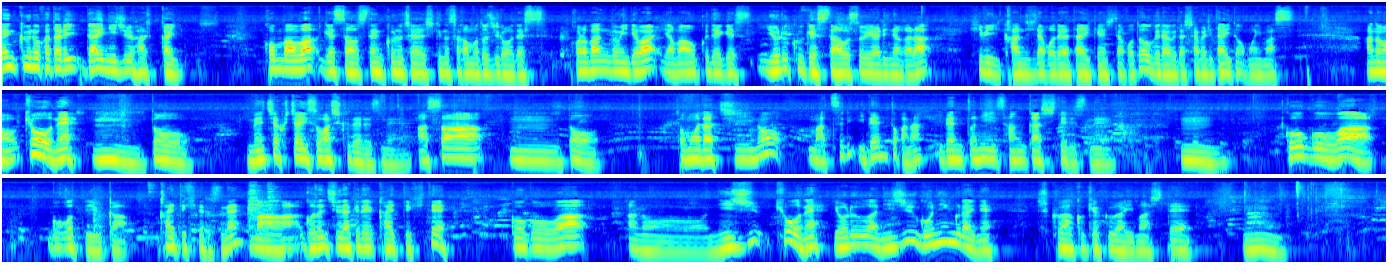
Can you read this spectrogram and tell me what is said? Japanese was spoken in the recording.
天空の語り第28回。こんばんはゲストハウス天空の茶屋敷の坂本二郎です。この番組では山奥でゲスゆるくゲストハウスをやりながら日々感じたことや体験したことをぐだぐだ喋りたいと思います。あの今日ねうん。とめちゃくちゃ忙しくてですね朝うんと友達の祭りイベントかな？イベントに参加してですねうん午後は午後っていうか帰ってきてですね。まあ午前中だけで帰ってきて午後はあのー20今日ね夜は25人ぐらいね宿泊客がいましてうん、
